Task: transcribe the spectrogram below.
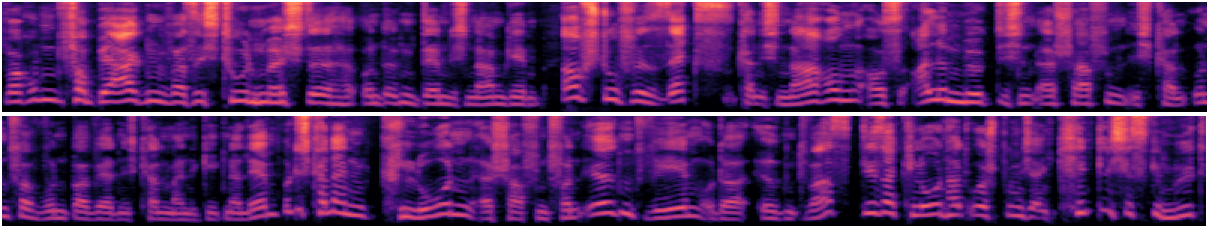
warum verbergen, was ich tun möchte und irgendeinen dämlichen Namen geben? Auf Stufe 6 kann ich Nahrung aus allem Möglichen erschaffen. Ich kann unverwundbar werden, ich kann meine Gegner lähmen und ich kann einen Klon erschaffen von irgendwem oder irgendwas. Dieser Klon hat ursprünglich ein kindliches Gemüt,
